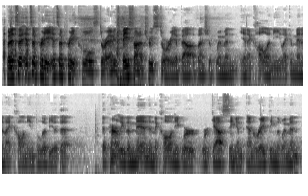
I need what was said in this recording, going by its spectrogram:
but it's a it's a pretty it's a pretty cool story. I mean, it's based on a true story about a bunch of women in a colony, like a Mennonite colony in Bolivia, that apparently the men in the colony were were gassing and, and raping the women,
